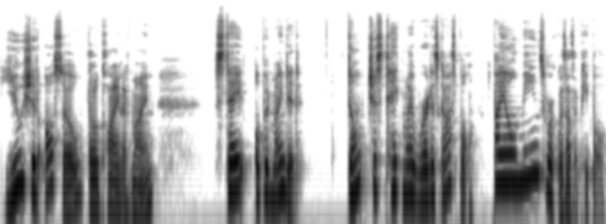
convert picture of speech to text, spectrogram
You should also, little client of mine, stay open-minded. Don't just take my word as gospel. By all means, work with other people.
